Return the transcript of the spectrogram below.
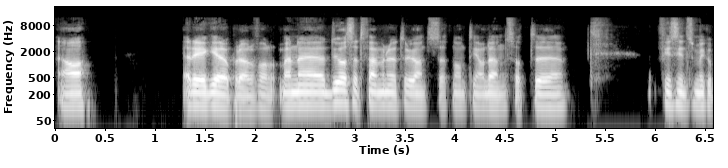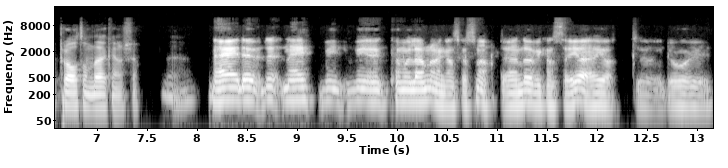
ja, jag reagerar på det i alla fall. Men eh, du har sett fem minuter och jag har inte sett någonting av den så att eh, det finns inte så mycket att prata om där kanske. Eh. Nej, det, det, nej vi, vi, kan väl lämna den ganska snabbt. Det enda vi kan säga är ju att eh, du har ju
